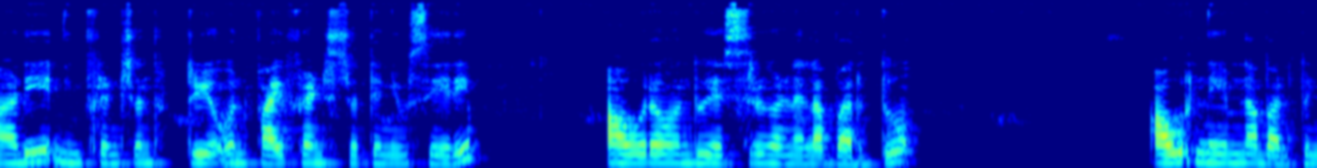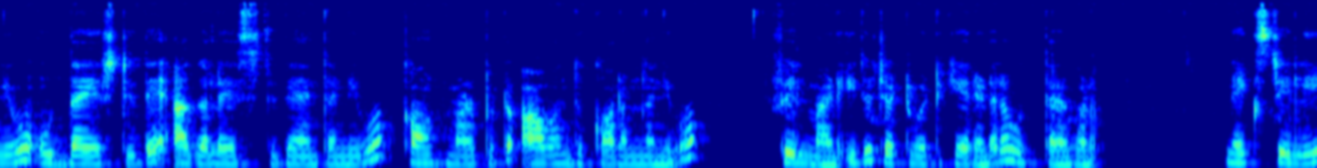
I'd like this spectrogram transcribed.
ಮಾಡಿ ನಿಮ್ಮ ಫ್ರೆಂಡ್ಸ್ ಒಂದು ತ್ರೀ ಒಂದು ಫೈವ್ ಫ್ರೆಂಡ್ಸ್ ಜೊತೆ ನೀವು ಸೇರಿ ಅವರ ಒಂದು ಹೆಸ್ರುಗಳನ್ನೆಲ್ಲ ಬರೆದು, ಅವ್ರ ನೇಮ್ನ ಬರೆದು ನೀವು ಉದ್ದ ಎಷ್ಟಿದೆ, ಅಗಲ ಎಷ್ಟಿದೆ ಅಂತ ನೀವು ಕೌಂಟ್ ಮಾಡಿಬಿಟ್ಟು ಆ ಒಂದು ಕಾಲಮ್ನ ನೀವು ಫಿಲ್ ಮಾಡಿ. ಇದು ಚಟುವಟಿಕೆ ಎರಡರ ಉತ್ತರಗಳು. ನೆಕ್ಸ್ಟ್ ಇಲ್ಲಿ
